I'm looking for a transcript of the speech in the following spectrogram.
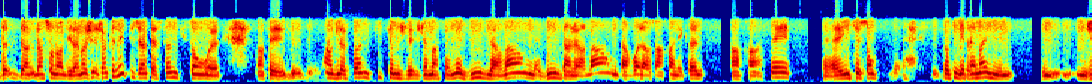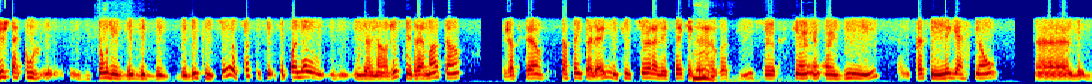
dans, son environnement, j'en connais plusieurs personnes qui sont euh, en fait anglophones, qui, comme je, je le mentionnais, vivent leur langue, vivent dans leur langue, ils envoient leurs enfants à l'école en français. Euh, ils se sont donc il y a vraiment une, une juxtaposition des, des, des, des, cultures. Ça, c'est pas là où, il y a un enjeu. C'est vraiment quand j'observe certains collègues, une culture, elle est faite comme un repli sur un, un, déni, presque une négation euh, du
